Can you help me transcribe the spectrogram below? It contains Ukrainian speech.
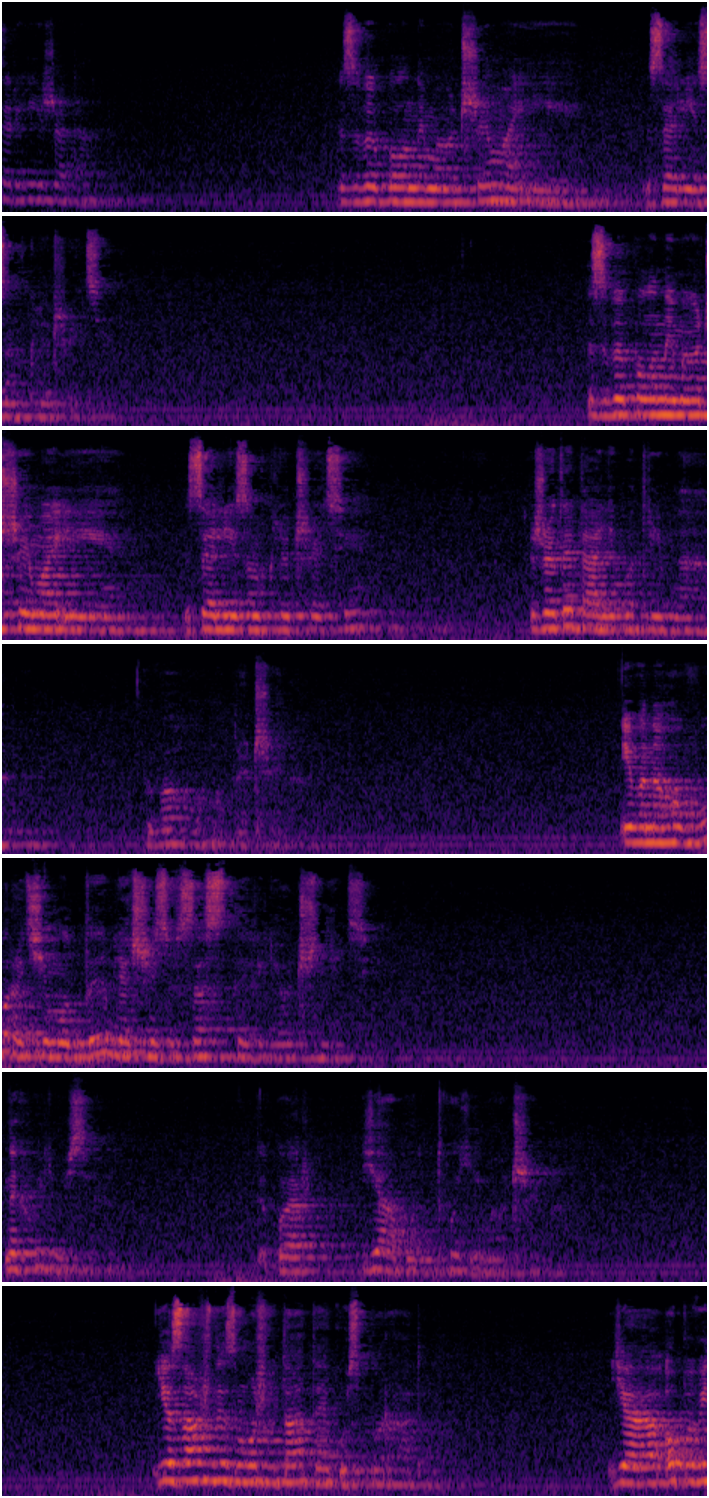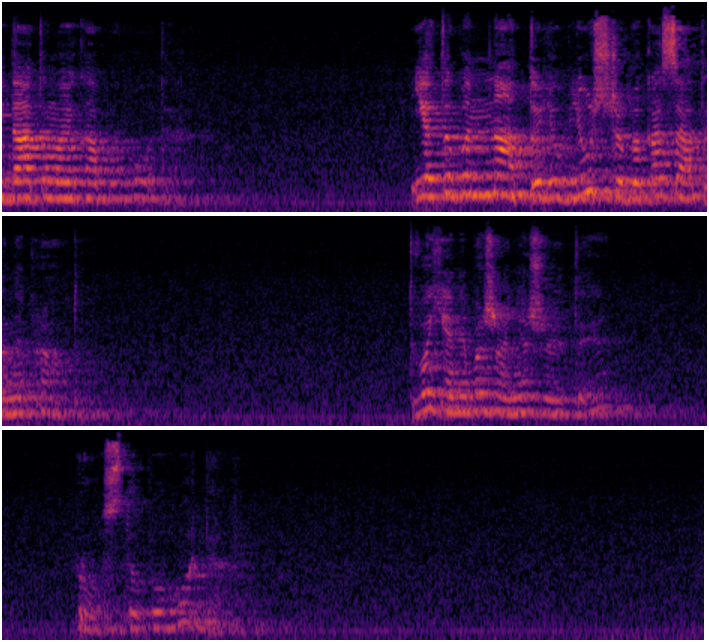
Сергій Жадан. З випаленими очима і залізом в ключиці. З випаленими очима і залізом в ключиці жити далі потрібна вагома причина. І вона говорить йому, дивлячись в застиглі очниці. Не хвилюйся. Тепер я буду твоїми очима. Я завжди зможу дати якусь пораду. Я оповідатиму, яка погода. Я тебе надто люблю, щоби казати неправду. Твоє небажання жити просто погорда.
